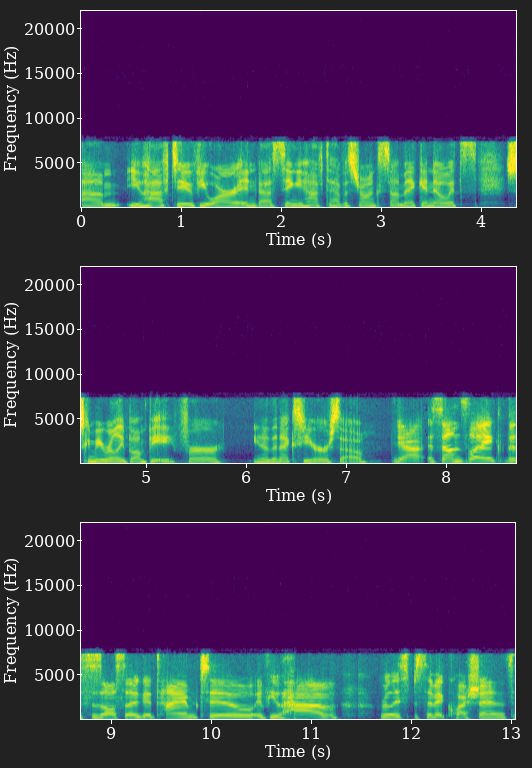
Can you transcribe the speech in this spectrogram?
um, you have to if you are investing you have to have a strong stomach. And know it's just going to be really bumpy for you know the next year or so. Yeah. It sounds like this is also a good time to if you have really specific questions,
